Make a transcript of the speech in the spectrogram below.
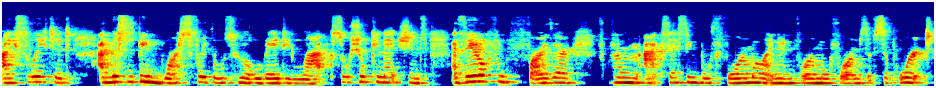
isolated and this has been worse for those who already lack social connections as they're often further from accessing both formal and informal forms of support.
